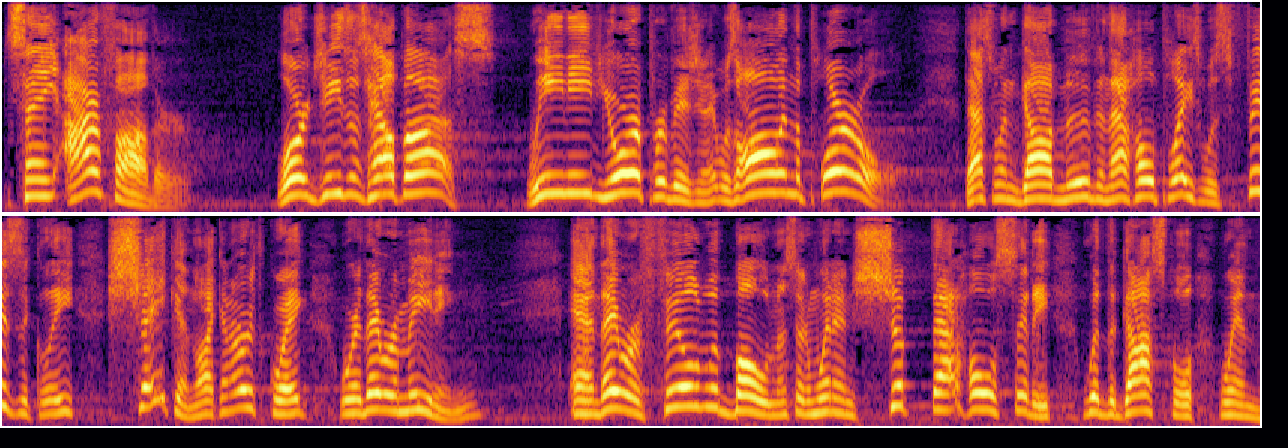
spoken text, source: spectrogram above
saying, Our Father, Lord Jesus, help us. We need your provision. It was all in the plural. That's when God moved, and that whole place was physically shaken like an earthquake where they were meeting. And they were filled with boldness and went and shook that whole city with the gospel when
